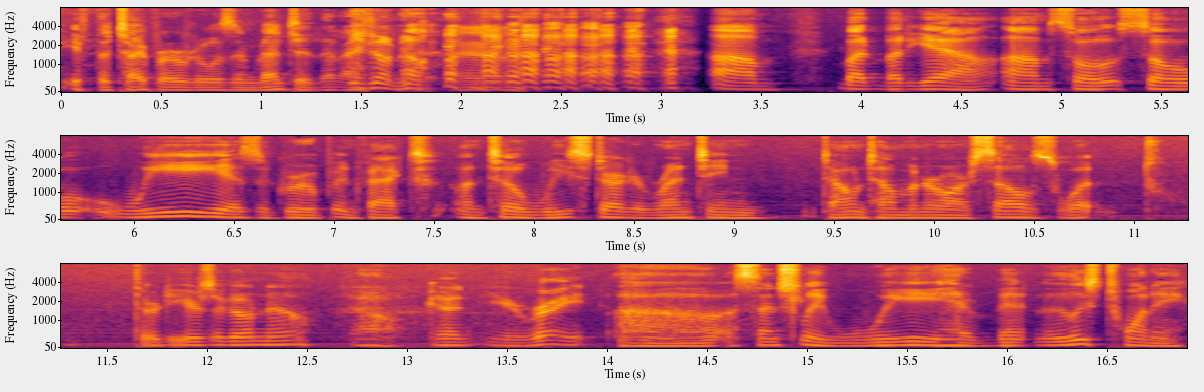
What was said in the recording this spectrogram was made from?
if the typewriter was invented, then I don't know. Um, but but yeah, um, so so we as a group, in fact, until we started renting downtown Monroe ourselves, what 30 years ago now. Oh, good. You're right. Uh, essentially, we have been at least 20.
